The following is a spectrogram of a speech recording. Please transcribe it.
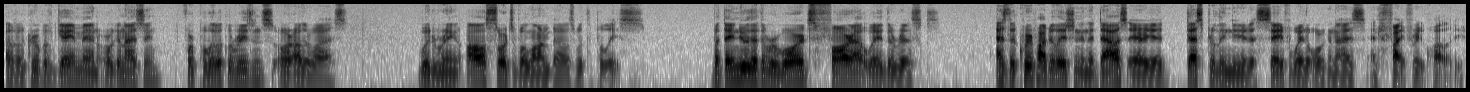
of a group of gay men organizing, for political reasons or otherwise, would ring all sorts of alarm bells with the police. But they knew that the rewards far outweighed the risks, as the queer population in the Dallas area desperately needed a safe way to organize and fight for equality.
